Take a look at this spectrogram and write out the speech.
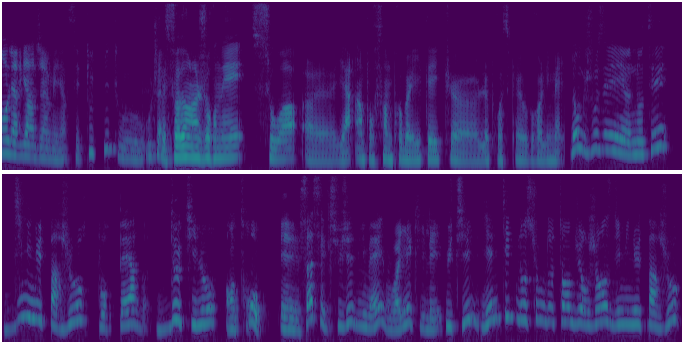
on les regarde jamais. Hein. C'est tout de suite ou, jamais. Soit dans la journée, soit euh, il y a 1% de probabilité que le prospect ouvre l'email. Donc je vous ai noté 10 minutes par jour pour perdre 2 kilos en trop. Et ça, c'est le sujet de l'email. Vous voyez qu'il est utile. Il y a une petite notion de temps d'urgence, 10 minutes par jour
